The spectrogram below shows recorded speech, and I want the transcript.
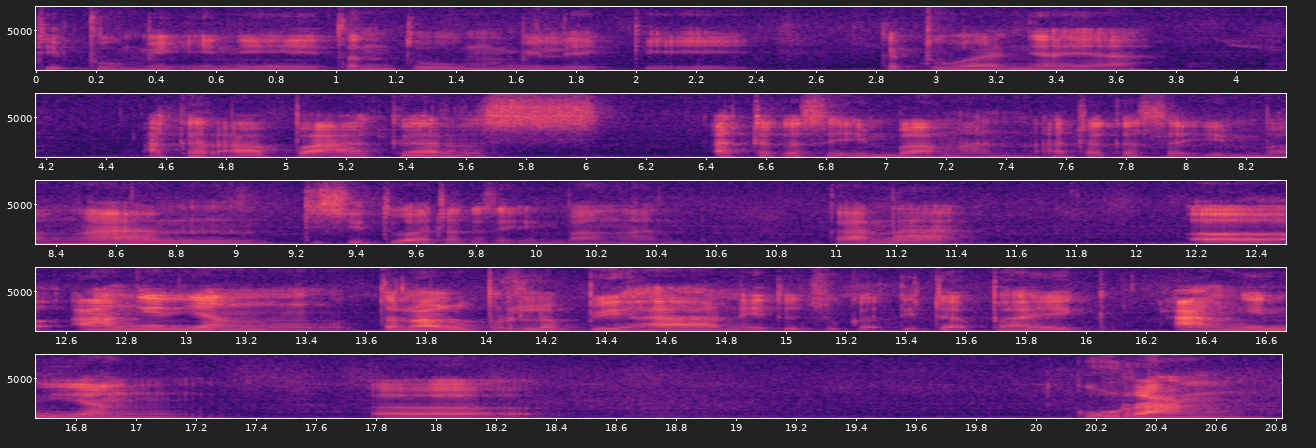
di bumi ini tentu memiliki keduanya ya agar apa? Agar ada keseimbangan. Ada keseimbangan di situ ada keseimbangan. Karena uh, angin yang terlalu berlebihan itu juga tidak baik. Angin yang uh, kurang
